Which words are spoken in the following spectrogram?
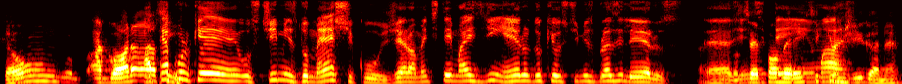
Então, agora. Até assim... porque os times do México geralmente têm mais dinheiro do que os times brasileiros. É, Você é palmeirense uma... que diga, né?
